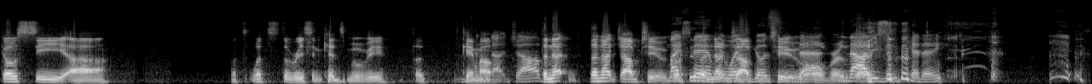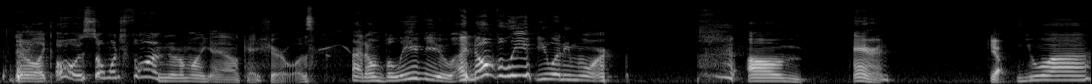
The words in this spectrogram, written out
go see uh, what's what's the recent kids movie that came The out? Nut Job? The nut the Nut Job two. my go see the family Nut went to go two that. over Not this. even kidding. they were like, "Oh, it's so much fun," and I'm like, "Yeah, okay, sure it was." I don't believe you. I don't believe you anymore. Um, Aaron, yeah. you uh,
